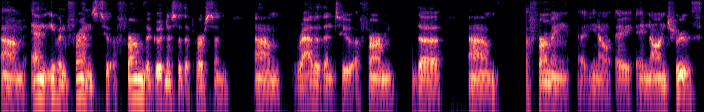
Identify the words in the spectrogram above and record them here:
um, and even friends to affirm the goodness of the person um, rather than to affirm the um, affirming uh, you know a, a non-truth.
